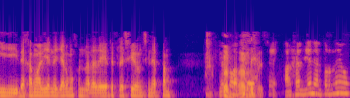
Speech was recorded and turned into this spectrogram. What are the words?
y dejamos el viernes ya como jornada de reflexión sin spam. Pues Ángel viene al torneo.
